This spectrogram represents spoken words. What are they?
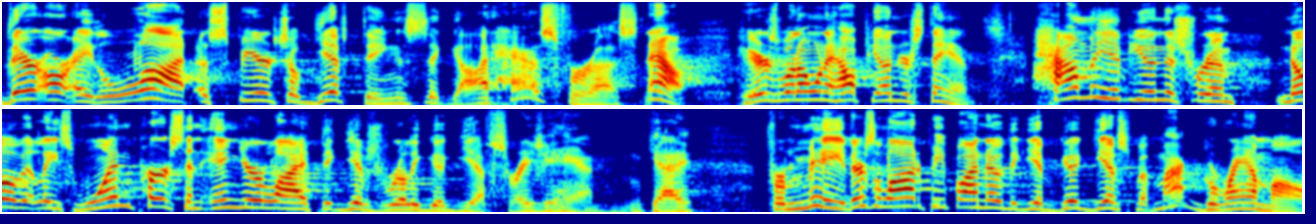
there are a lot of spiritual giftings that God has for us. Now, here's what I want to help you understand. How many of you in this room know of at least one person in your life that gives really good gifts? Raise your hand, okay? For me, there's a lot of people I know that give good gifts, but my grandma,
